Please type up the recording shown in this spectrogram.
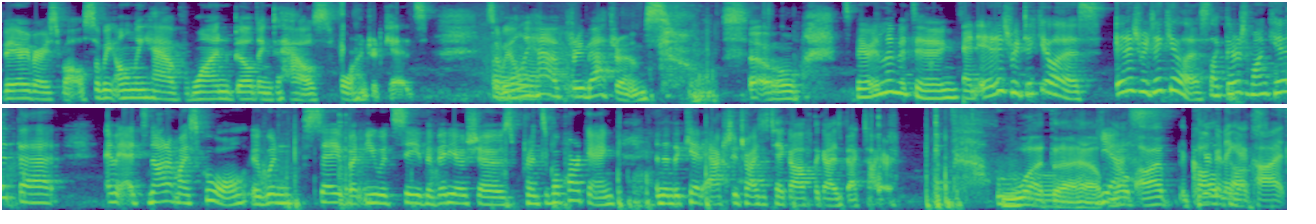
very, very small. So we only have one building to house 400 kids. So we only have three bathrooms. so it's very limiting. And it is ridiculous. It is ridiculous. Like there's one kid that, I mean, it's not at my school. It wouldn't say, but you would see the video shows principal parking, and then the kid actually tries to take off the guy's back tire. What the hell? Yes. Nope. I call You're going to get caught.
